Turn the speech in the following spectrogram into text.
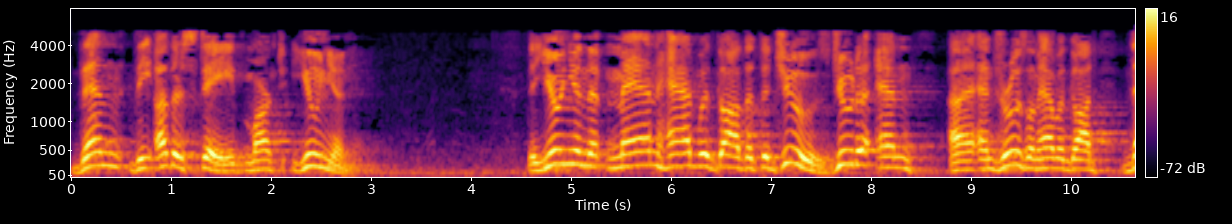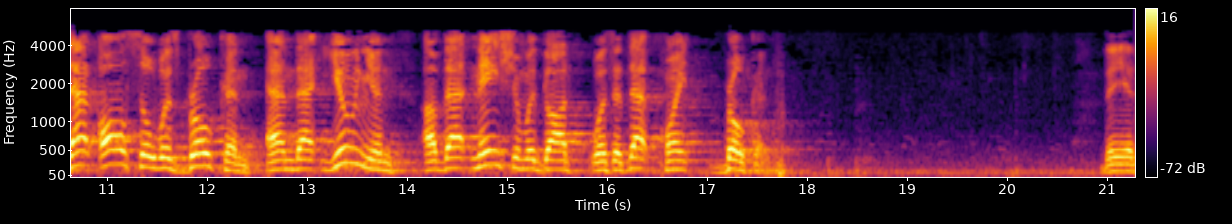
then the other stave marked union. The union that man had with God, that the Jews, Judah and, uh, and Jerusalem had with God, that also was broken, and that union of that nation with God was at that point broken. They had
